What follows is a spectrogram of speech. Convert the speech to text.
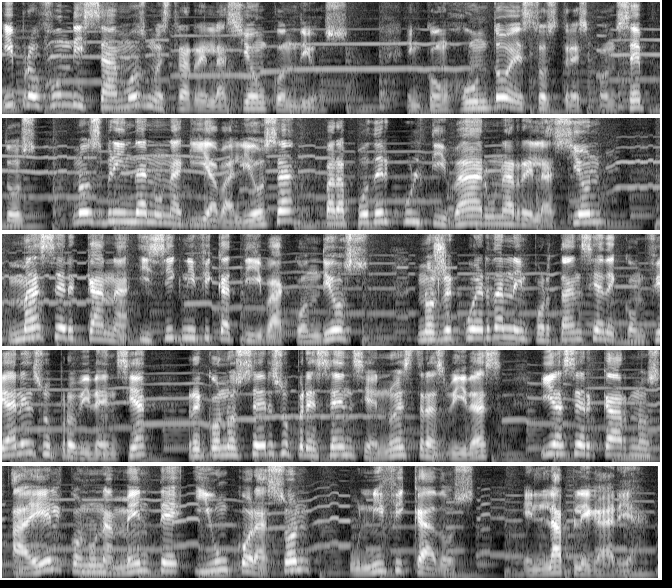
y profundizamos nuestra relación con Dios. En conjunto, estos tres conceptos nos brindan una guía valiosa para poder cultivar una relación más cercana y significativa con Dios. Nos recuerdan la importancia de confiar en su providencia, reconocer su presencia en nuestras vidas y acercarnos a Él con una mente y un corazón unificados en la plegaria.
